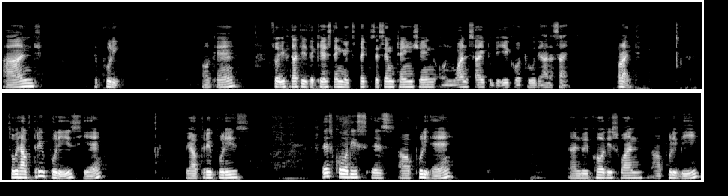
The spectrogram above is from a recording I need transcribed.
and the pulley. Okay so if that is the case then you expect the same tension on one side to be equal to the other side. All right so we have three pulleys here. We have three pulleys. Let's call this is our pulley A. And we call this one our pulley B.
